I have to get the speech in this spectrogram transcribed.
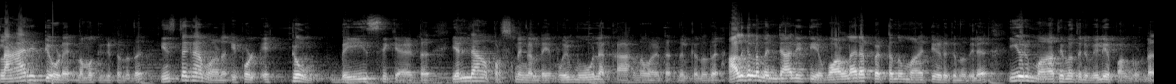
ക്ലാരിറ്റിയോടെ നമുക്ക് കിട്ടുന്നത്. ഇൻസ്റ്റഗ്രാമാണ് ഇപ്പോൾ ഏറ്റവും ബേസിക് ആയിട്ട് എല്ലാ പ്രശ്നങ്ങളുടെയും ഒരു മൂല കാരണമായിട്ട് നിൽക്കുന്നത്. ആളുകളുടെ മെന്റാലിറ്റിയെ വളരെ പെട്ടെന്ന് മാറ്റിയെടുക്കുന്നതിൽ ഈ ഒരു മാധ്യമത്തിന് വലിയ പങ്കുണ്ട്.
